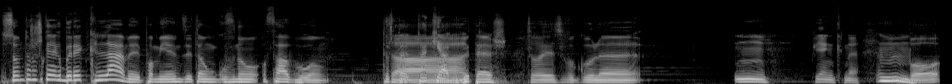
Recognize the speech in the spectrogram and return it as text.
to są troszeczkę jakby reklamy pomiędzy tą główną fabułą. To tak. tak Tak. jakby też. To jest w ogóle mm, piękne, Mm. bo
